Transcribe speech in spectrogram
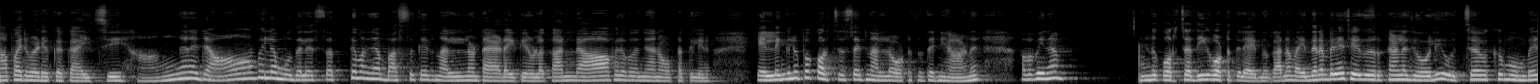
ആ പരിപാടിയൊക്കെ കഴിച്ച് അങ്ങനെ രാവിലെ മുതൽ സത്യം പറഞ്ഞാൽ ബസ് കയറി നല്ലോണം ടയർഡായിട്ടേ ഉള്ളൂ. കാരണം രാവിലെ മുതൽ ഞാൻ ഓട്ടത്തിലേനു അല്ലെങ്കിലും ഇപ്പോൾ കുറച്ച് ദിവസമായിട്ട് നല്ല ഓട്ടത്തിൽ തന്നെയാണ്. അപ്പോൾ പിന്നെ ഇന്ന് കുറച്ചധികം ഓട്ടത്തിലായിരുന്നു. കാരണം വൈകുന്നേരം വരെ ചെയ്ത് തീർക്കാനുള്ള ജോലി ഉച്ചയ്ക്ക് മുമ്പേ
